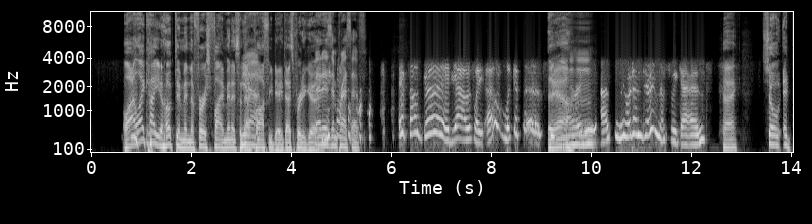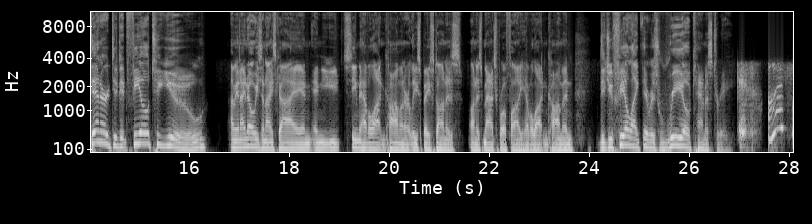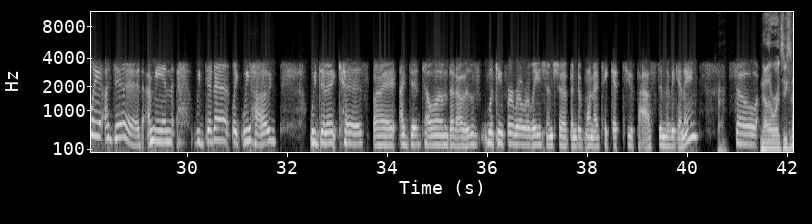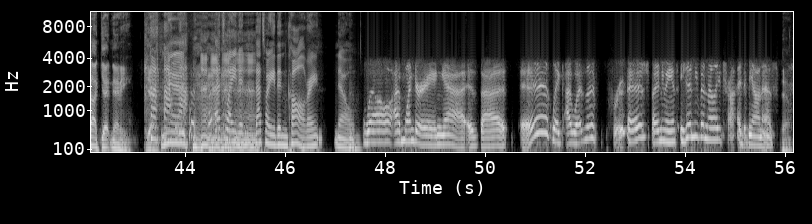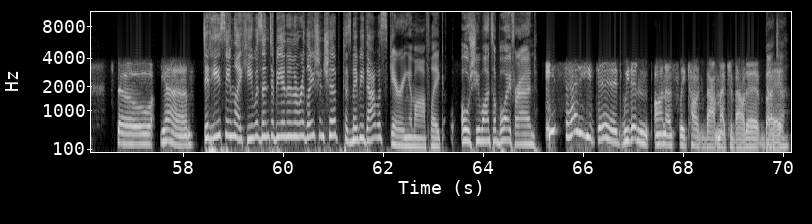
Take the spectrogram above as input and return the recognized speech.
Well, I like how you hooked him in the first five minutes of Yeah. that coffee date. That's pretty good. That is impressive. It felt good. Yeah, I was like, oh, look at this. Yeah. already asking me what I'm doing this weekend. Okay. So at dinner, did it feel to you? I mean, I know he's a nice guy, and and you seem to have a lot in common, or at least based on his on his match profile, you have a lot in common. Did you feel like there was real chemistry? Honestly, I did. I mean, we didn't like we hugged. We didn't kiss, but I did tell him that I was looking for a real relationship and didn't want to take it too fast in the beginning. Okay. So, In other words, he's not getting any. Yeah. that's why you didn't. That's why you didn't call, right? No. well, I'm wondering, yeah, is that it? Like, I wasn't prudish by any means. He didn't even really try, to be honest. Yeah. So, yeah. Did he seem like he was into being in a relationship? Because maybe that was scaring him off. Like, oh, she wants a boyfriend. He said he did. We didn't honestly talk that much about it, but Gotcha.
